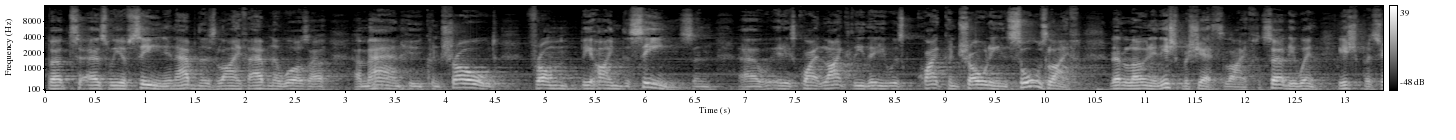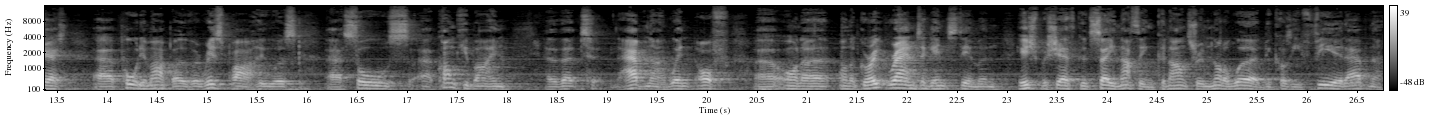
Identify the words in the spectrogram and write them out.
But as we have seen in Abner's life, Abner was a, a man who controlled from behind the scenes, and uh, it is quite likely that he was quite controlling in Saul's life, let alone in Ishbosheth's life. certainly, when Ishbosheth uh, pulled him up over Rizpah, who was uh, Saul's uh, concubine, uh, that Abner went off uh, on, a, on a great rant against him, and Ishbosheth could say nothing, could answer him not a word, because he feared Abner.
